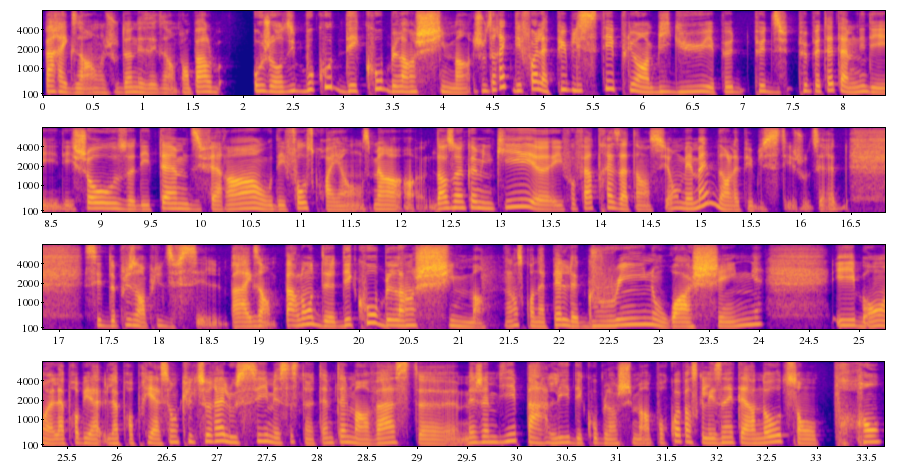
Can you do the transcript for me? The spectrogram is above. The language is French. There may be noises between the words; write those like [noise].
Par exemple, je vous donne des exemples. On parle aujourd'hui beaucoup d'éco-blanchiment. Je vous dirais que des fois, la publicité est plus ambiguë et peut, peut, peut-être amener des, des, choses, des thèmes différents ou des fausses croyances. Mais dans un communiqué, euh, il faut faire très attention, mais même dans la publicité, je vous dirais c'est de plus en plus difficile. Par exemple, parlons de d'éco-blanchiment, hein, ce qu'on appelle le greenwashing. Et bon, l'appropriation culturelle aussi, mais ça, c'est un thème tellement vaste. Euh, mais j'aime bien parler d'éco-blanchiment. Pourquoi? Parce que les internautes sont prompts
